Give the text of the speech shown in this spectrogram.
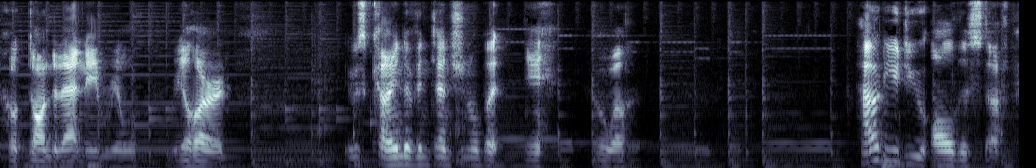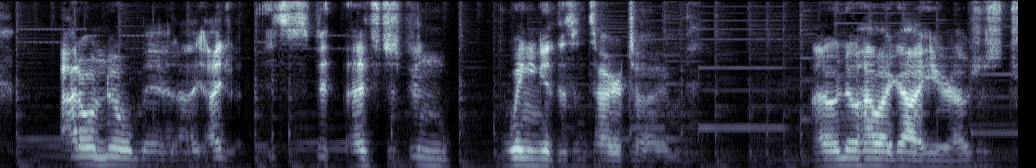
hooked onto that name real real hard. It was kind of intentional, but eh, oh well. How do you do all this stuff? I don't know, man. I, I it's I've just been winging it this entire time. I don't know how I got here. I was just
